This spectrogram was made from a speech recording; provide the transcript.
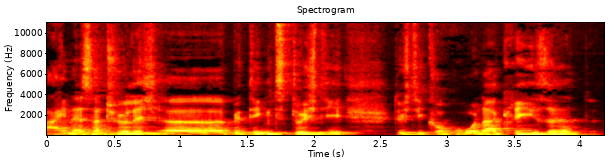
eine ist natürlich äh, bedingt durch die durch die Corona-Krise,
